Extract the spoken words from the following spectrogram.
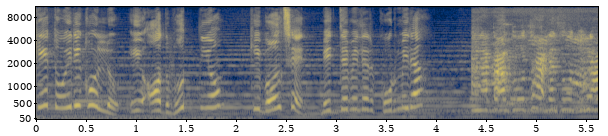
কে তৈরি করল এই অদ্ভুত নিয়ম? কি বলছেন? মিড ডে মিলের কর্মীরা? রান্নাটা দুধ হাতে দুধ না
